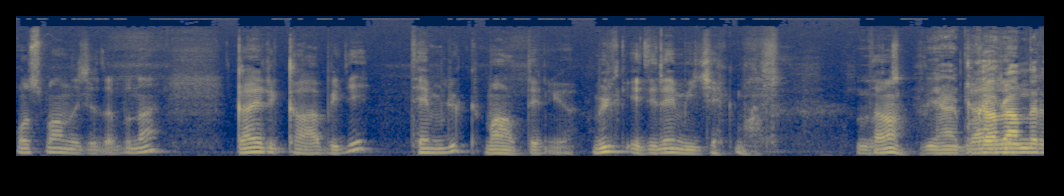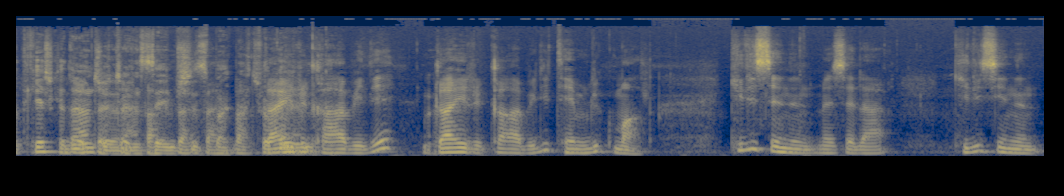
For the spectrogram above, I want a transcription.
Osmanlıca'da buna gayri kabili temlük mal deniyor. Mülk edilemeyecek mal. tamam. Yani bu gayri, kavramları keşke daha önce öğrenseymişiz. Bak, bak, bak, çok gayri önemli. kabili, gayri kabili temlük mal. Kilisenin mesela kilisenin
